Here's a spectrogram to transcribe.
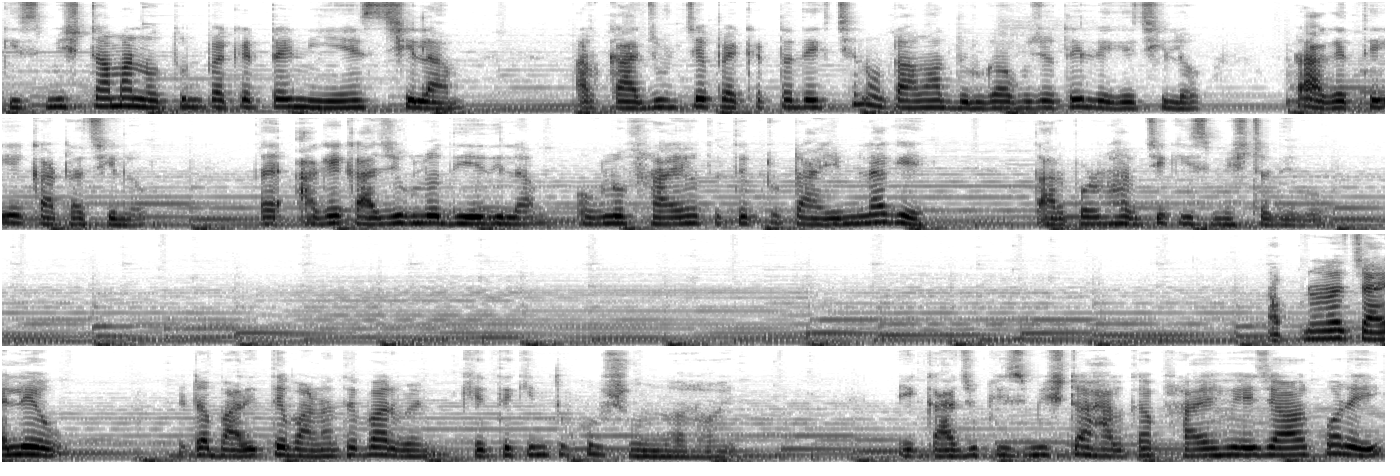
কিশমিশটা আমার নতুন প্যাকেটটাই নিয়ে এসেছিলাম। আর কাজুর যে প্যাকেটটা দেখছেন, ওটা আমার দুর্গাপুজোতেই লেগেছিল। ওটা আগের থেকে কাটা ছিল। তাই আগে কাজুগুলো দিয়ে দিলাম। ওগুলো ফ্রাই হতে তো একটু টাইম লাগে। তারপর ভাবছি কিশমিশটা দেব। আপনারা চাইলেও এটা বাড়িতে বানাতে পারবেন। খেতে কিন্তু খুব সুন্দর হয়। এই কাজু কিশমিশটা হালকা ফ্রাই হয়ে যাওয়ার পরেই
